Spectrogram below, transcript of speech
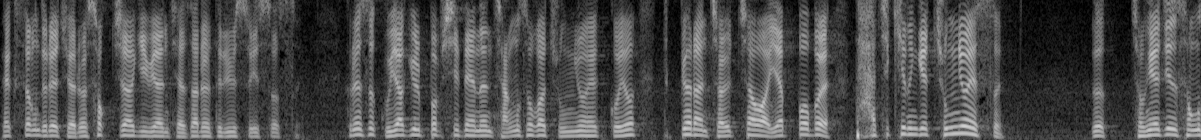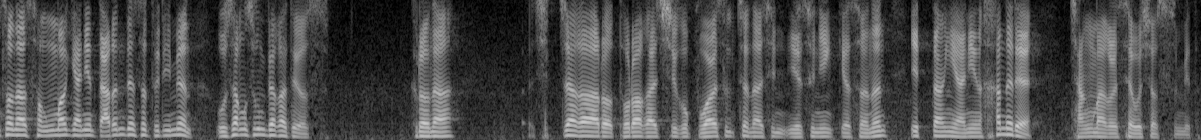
백성들의 죄를 속죄하기 위한 제사를 드릴 수 있었어요. 그래서 구약 율법 시대는 장소가 중요했고요. 특별한 절차와 예법을 다 지키는 게 중요했어요. 그 정해진 성소나 성막이 아닌 다른 데서 드리면 우상 숭배가 되었어. 그러나 십자가로 돌아가시고 부활 승천하신 예수님께서는 이 땅이 아닌 하늘에 장막을 세우셨습니다.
